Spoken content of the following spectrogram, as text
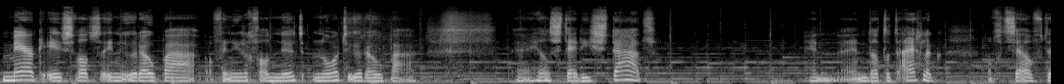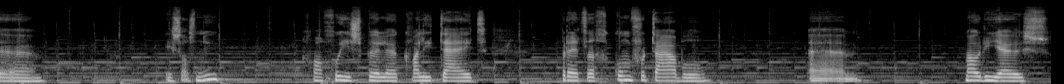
merk is, wat in Europa, of in ieder geval Noord-Europa, uh, heel steady staat. En, en dat het eigenlijk nog hetzelfde is als nu. Gewoon goede spullen, kwaliteit, prettig, comfortabel, ehm, modieus.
